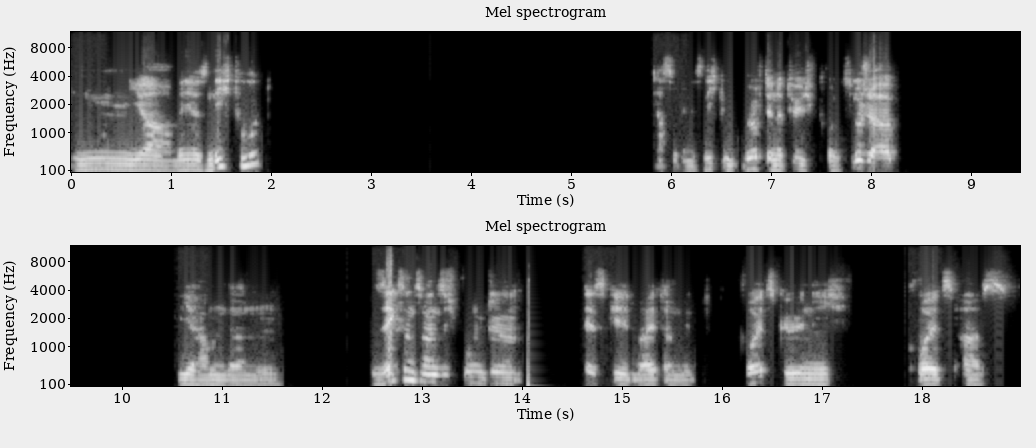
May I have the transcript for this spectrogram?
Ja, wenn er es nicht tut, Achso, wenn es nicht tut, wirft er natürlich Kreuz Lusche ab. Wir haben dann 26 Punkte. Es geht weiter mit Kreuz König, Kreuz Ass,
